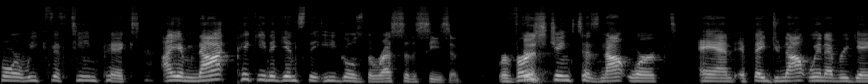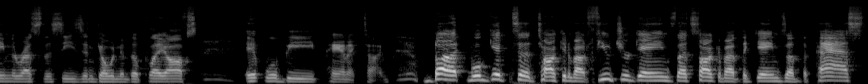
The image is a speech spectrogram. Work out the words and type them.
for week 15 picks. I am not picking against the Eagles the rest of the season. Reverse jinx has not worked. And if they do not win every game the rest of the season going into the playoffs, it will be panic time. But we'll get to talking about future games. Let's talk about the games of the past.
